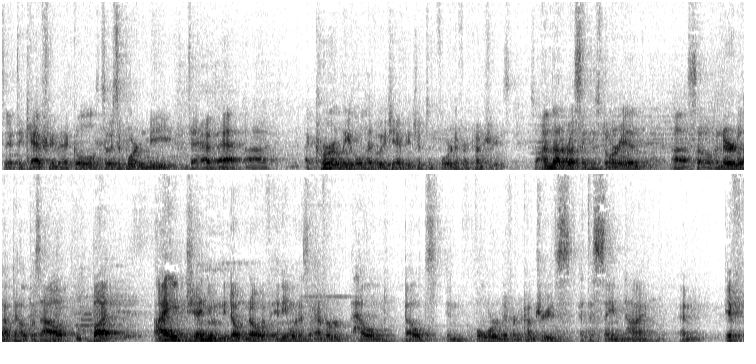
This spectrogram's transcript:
to, to capturing that gold. So it's important to me to have that. Uh, I currently hold heavyweight championships in four different countries. So I'm not a wrestling historian. Uh, so a nerd will have to help us out. But I genuinely don't know if anyone has ever held belts in four different countries at the same time. And if,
